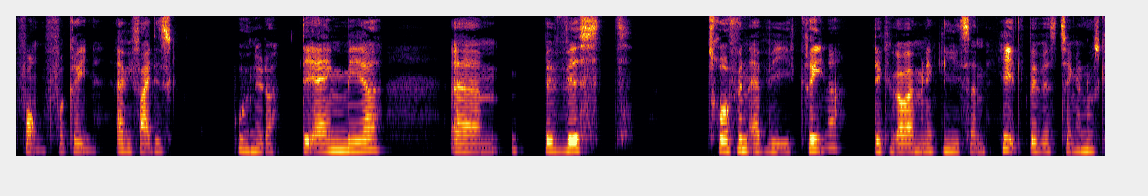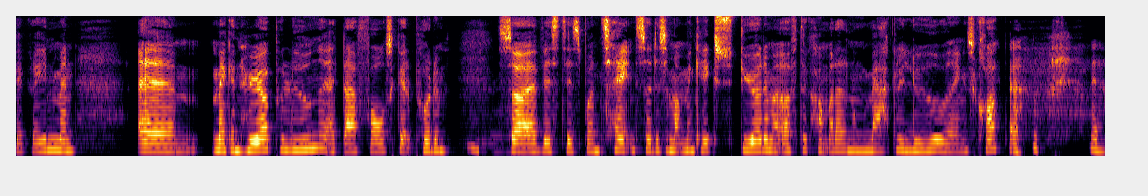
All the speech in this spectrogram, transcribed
form for grin, at vi faktisk udnytter. Det er ikke mere øhm, bevidst truffen, at vi griner. Det kan godt være, at man ikke lige sådan helt bevidst tænker, nu skal jeg grine, men øhm, man kan høre på lydene, at der er forskel på dem. Mm. Så at hvis det er spontant, så er det som om, man kan ikke styre det, men ofte kommer der nogle mærkelige lyde ud af ens krop. Ja. ja.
